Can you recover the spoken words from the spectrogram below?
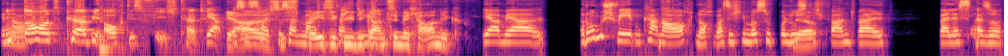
Genau. Und da hat Kirby auch diese Fähigkeit. Ja, das ja, ist halt so ist sein basically die ganze Mechanik. Ja, mehr rumschweben kann er auch noch, was ich immer super lustig fand, weil, weil es, also,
